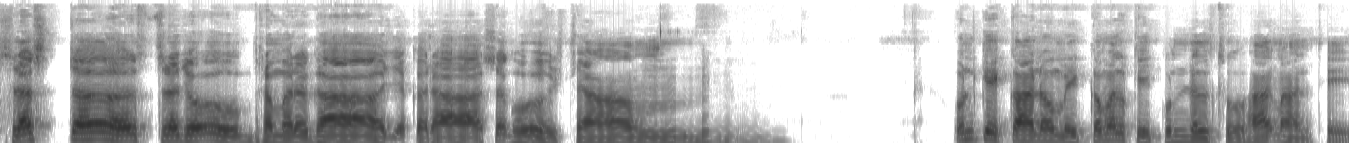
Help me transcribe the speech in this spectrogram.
स्रस्तस्रजो भ्रमरगायकरासघोष्याम। उनके कानों में कमल के कुंडल शोभामान थे।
